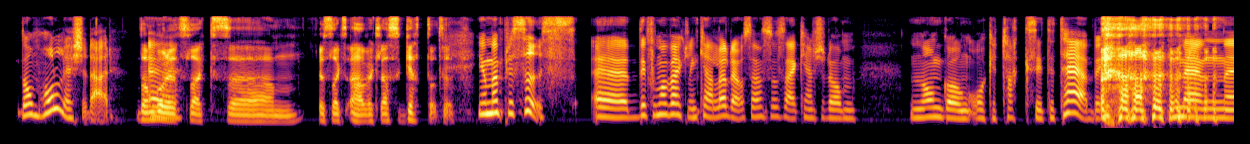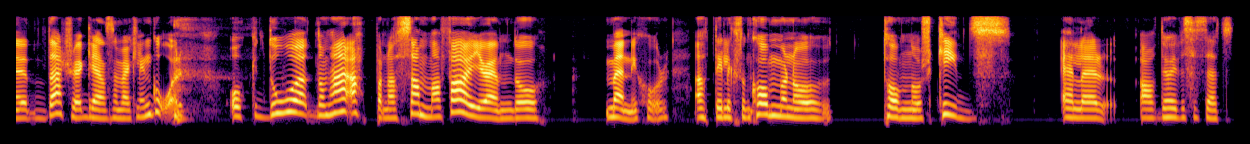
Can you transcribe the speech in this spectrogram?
de håller sig där. De bor i Eh. ett slags, um, ett slags överklassgetto typ. Jo men precis. Eh, det får man verkligen kalla det. Och sen så, så här, kanske de någon gång åker taxi till Täby. men eh, där tror jag gränsen verkligen går. Och då, de här apparna sammanför ju ändå människor. Att det liksom kommer några tonårskids eller ja, det har ju visat sig att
